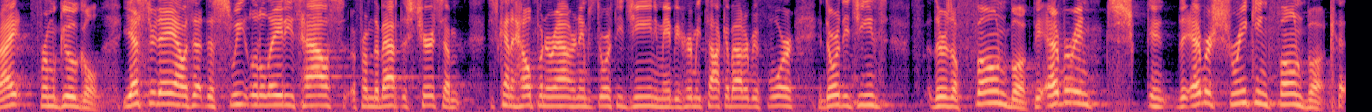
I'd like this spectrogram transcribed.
right? From Google. Yesterday, I was at this sweet little lady's house from the Baptist church. I'm just kind of helping her out. Her name's Dorothy Jean. You maybe heard me talk about her before. And Dorothy Jean's, there's a phone book, the ever, in, the ever shrinking phone book.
